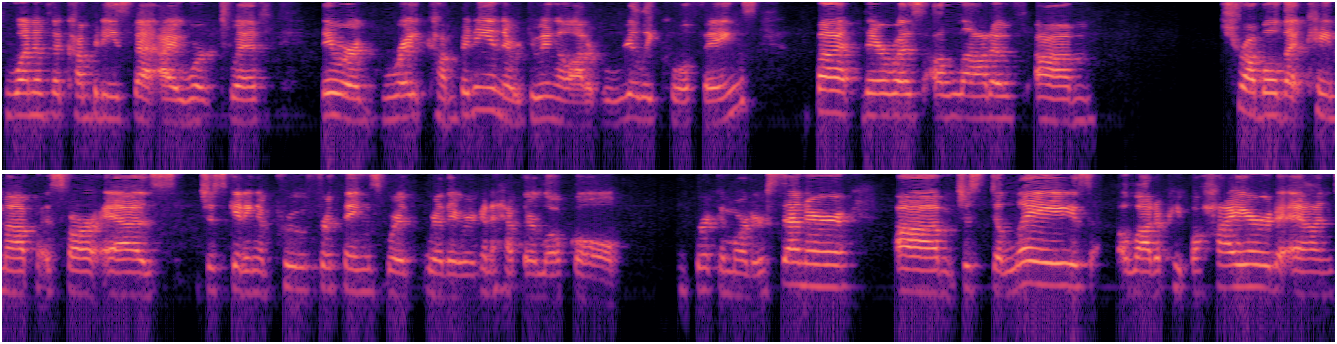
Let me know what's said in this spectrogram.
one of the companies that I worked with they were a great company and they were doing a lot of really cool things but there was a lot of um, trouble that came up as far as just getting approved for things where, where they were going to have their local brick and mortar center. Um, just delays a lot of people hired and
